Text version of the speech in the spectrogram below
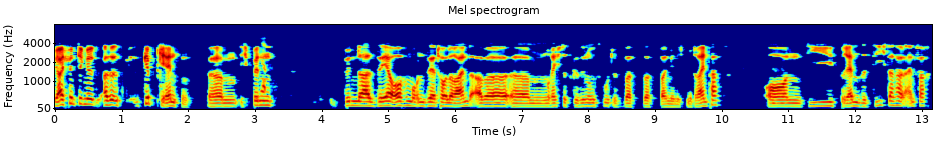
Ja, ich finde Dinge, also es, es gibt Grenzen. Ähm, ich bin, ja. bin da sehr offen und sehr tolerant, aber ähm, rechtes Gesinnungsgut ist was, was bei mir nicht mit reinpasst. Und die Bremse ziehe ich dann halt einfach,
